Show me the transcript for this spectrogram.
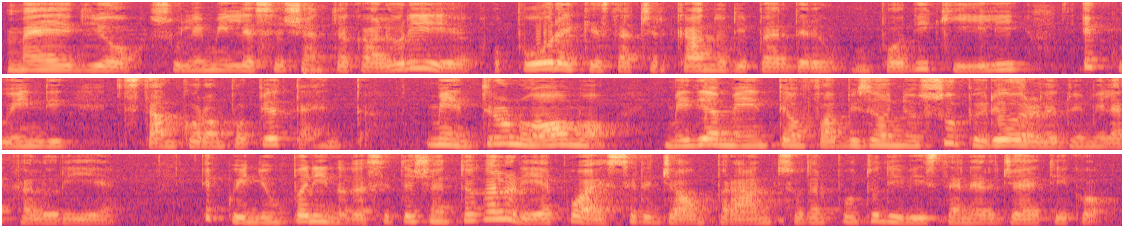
medio sulle 1600 calorie oppure che sta cercando di perdere un po' di chili e quindi sta ancora un po' più attenta, mentre un uomo mediamente ha un fabbisogno superiore alle 2000 calorie e quindi un panino da 700 calorie può essere già un pranzo dal punto di vista energetico.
